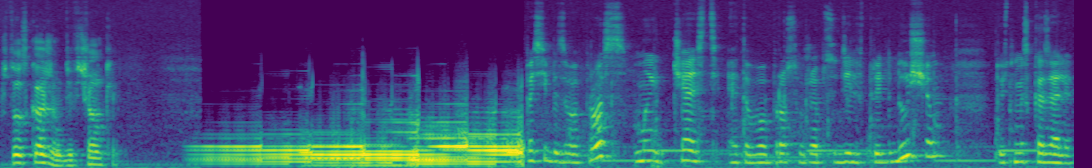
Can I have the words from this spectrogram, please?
Что скажем, девчонки? Спасибо за вопрос. Мы часть этого вопроса уже обсудили в предыдущем. То есть мы сказали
